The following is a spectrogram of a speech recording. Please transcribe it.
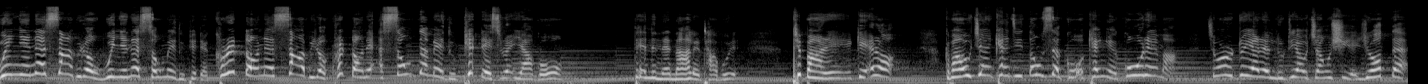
ဝိညာဉ်နဲ့စပြီးတော့ဝိညာဉ်နဲ့ဆုံးမဲ့သူဖြစ်တယ်ခရစ်တော်နဲ့စပြီးတော့ခရစ်တော်နဲ့အဆုံးသတ်မဲ့သူဖြစ်တယ်ဆိုတဲ့အရာကိုသင်နဲ့နားလည်ထားဖို့ဖြစ်ပါတယ်ကဲအဲ့တော့ကပ္ပဦးကျမ်းခန်းကြီး39အခန်းငယ်6ထဲမှာကျွန်တော်တို့တွေ့ရတဲ့လူတစ်ယောက်အကြောင်းရှိတယ်ယောသက်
